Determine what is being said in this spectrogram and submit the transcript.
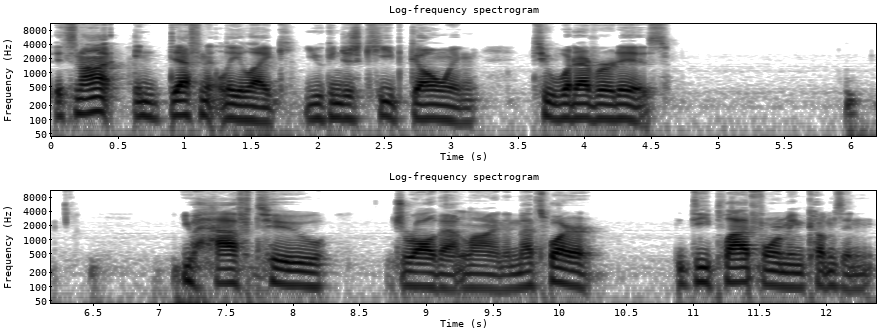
It's not indefinitely like you can just keep going to whatever it is. You have to draw that line, and that's where deplatforming comes in.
